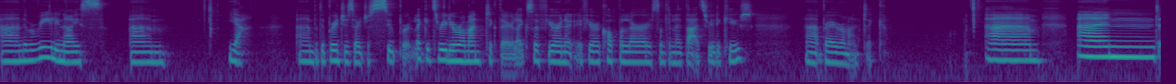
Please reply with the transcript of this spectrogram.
and they were really nice. Um, yeah. Um, but the bridges are just super like it's really romantic there like so if you're in a, if you're a couple or something like that it's really cute uh, very romantic um and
